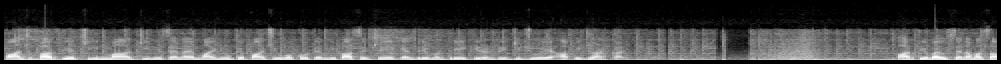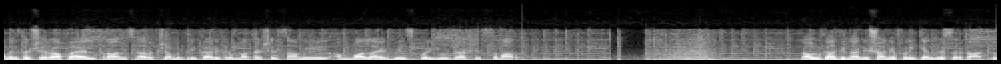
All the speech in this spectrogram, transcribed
પાંચ ભારતીય ચીનમાં ચીની સેનાએ માન્યું કે પાંચ યુવકો તેમની પાસે છે. કેન્દ્રીય મંત્રી કિરણ રિજિજુએ આપી જાણકારી. ભારતીય વાયુસેનામાં સામેલ થશે રાફેલ ફ્રાન્સના રક્ષામંત્રી કાર્યક્રમમાં થશે સામેલ. અંબાલા એરબેઝ પર યોજાશે સમારોહ. રાહુલ ગાંધીના નિશાને ફરી કેન્દ્ર સરકાર. તો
